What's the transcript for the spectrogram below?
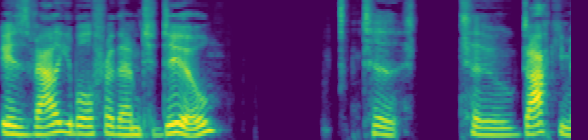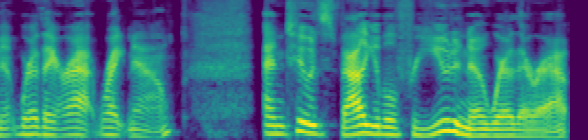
is valuable for them to do to to document where they are at right now, and two, it's valuable for you to know where they're at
